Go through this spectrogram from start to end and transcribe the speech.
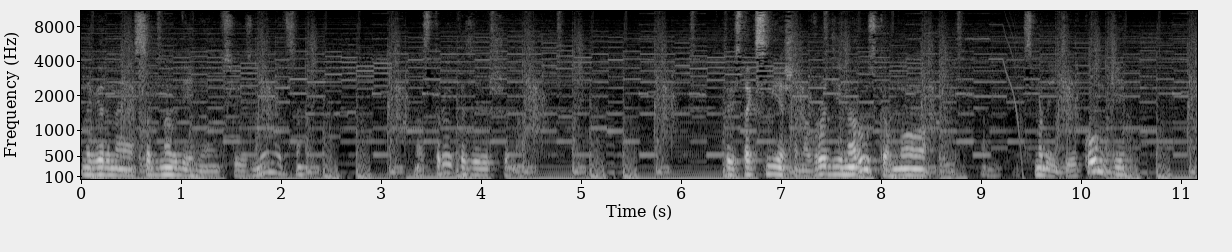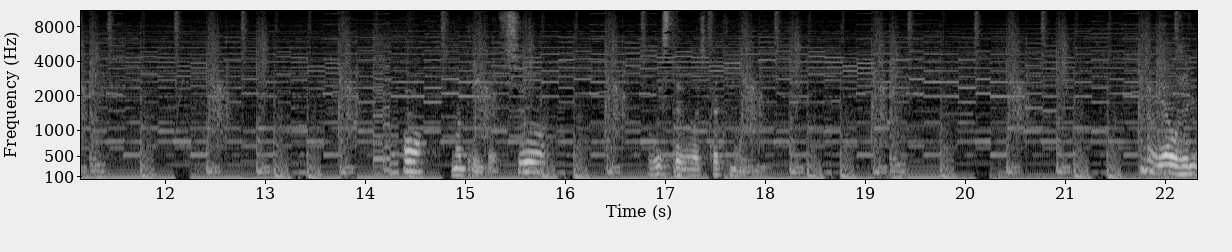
Наверное, с обновлением все изменится. Настройка завершена. То есть так смешано. Вроде и на русском, но смотрите, иконки. О, смотрите, все выставилось как нужно. Ну, я уже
